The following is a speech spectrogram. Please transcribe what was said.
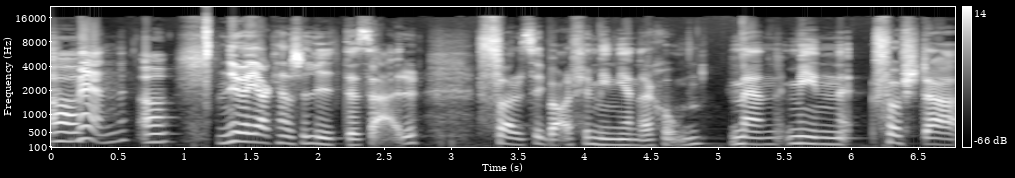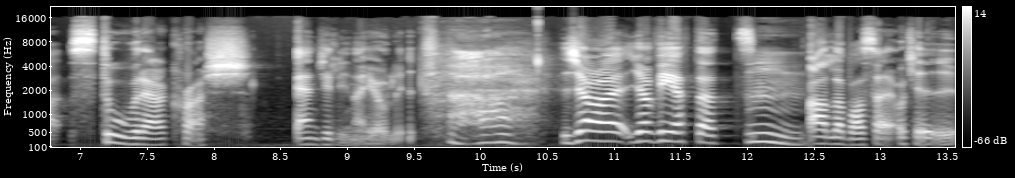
Men nu är jag kanske lite så här förutsägbar för min generation. Men min första stora crush, Angelina Jolie. Jag, jag vet att alla bara säger okej,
